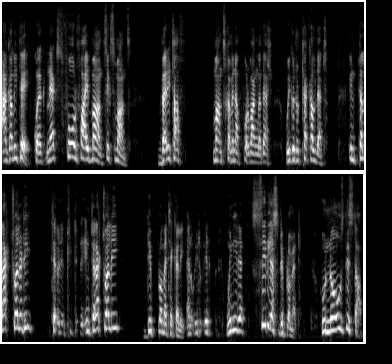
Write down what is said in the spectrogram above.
আগামীতে কয়েক next four five month six months coming up for Bangladesh. We got to tackle that intellectuality, t- t- t- intellectually, diplomatically, and we, it, we need a serious diplomat who knows this stuff,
